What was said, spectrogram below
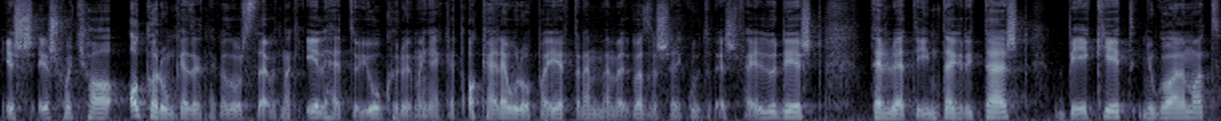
És, és hogyha akarunk ezeknek az országoknak élhető jó körülményeket, akár európai értelemben vett gazdasági kulturális fejlődést, területi integritást, békét, nyugalmat,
